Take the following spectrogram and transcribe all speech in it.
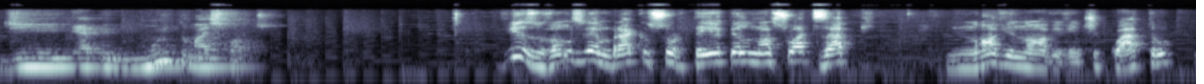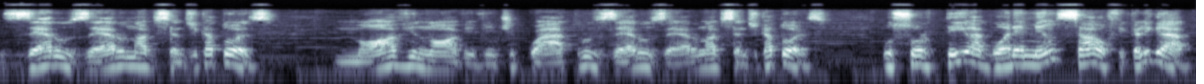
de app muito mais forte. Viso, vamos lembrar que o sorteio é pelo nosso WhatsApp 9924 00914. 9924 00914. O sorteio agora é mensal, fica ligado.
